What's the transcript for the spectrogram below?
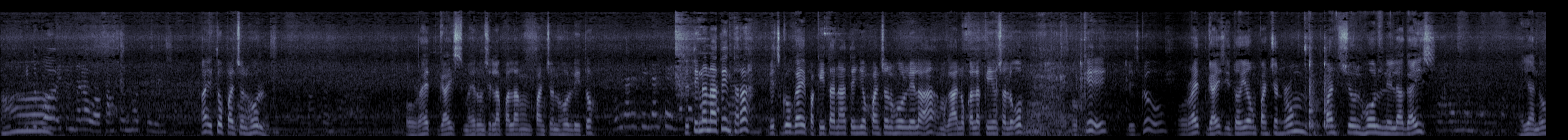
Ah. Ito po, itong dalawa, function hall po yan siya. Ah, ito, pension hall. Function hall. Alright, guys. Mayroon sila palang pension hall dito. So, tingnan natin, tara. Let's go guys, pakita natin yung pension hall nila ha. Magano kalaki yung sa loob. Okay, let's go. Alright guys, ito yung pension room, pension hall nila guys. Ayan oh.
